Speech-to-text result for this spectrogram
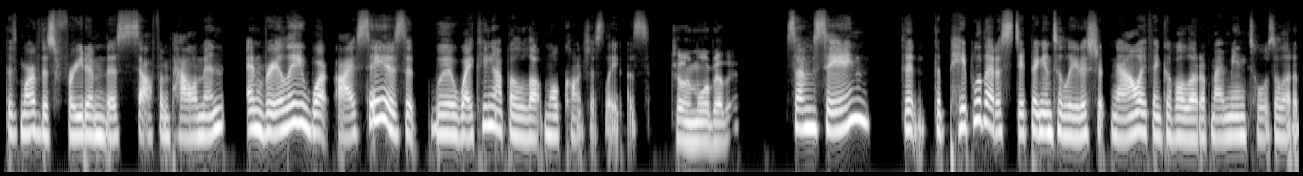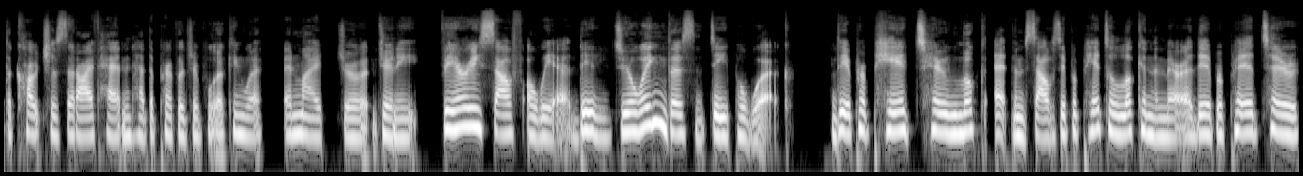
there's more of this freedom, this self empowerment. And really, what I see is that we're waking up a lot more conscious leaders. Tell me more about that. So I'm seeing that the people that are stepping into leadership now, I think of a lot of my mentors, a lot of the coaches that I've had and had the privilege of working with in my journey, very self aware. They're doing this deeper work. They're prepared to look at themselves. They're prepared to look in the mirror. They're prepared to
